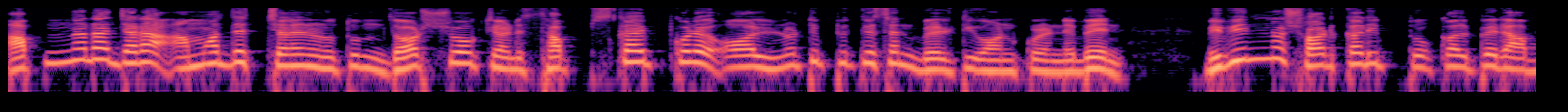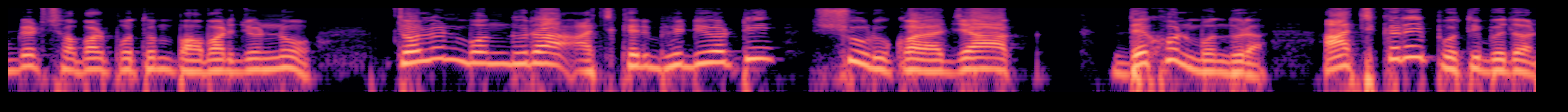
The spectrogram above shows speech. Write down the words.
আপনারা যারা আমাদের চ্যানেলে নতুন দর্শক, চ্যানেলটি সাবস্ক্রাইব করে অল নোটিফিকেশন বেলটি অন করে নেবেন। বিভিন্ন সরকারি প্রকল্পের আপডেট সবার প্রথম পাওয়ার জন্য। চলুন বন্ধুরা, আজকের ভিডিওটি শুরু করা যাক। দেখুন বন্ধুরা, আজকের এই প্রতিবেদন,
